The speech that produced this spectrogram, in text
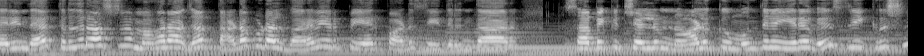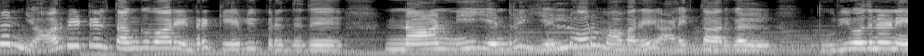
தெரிந்த திருதராஷ்டிர மகாராஜா தடபுடல் வரவேற்பு ஏற்பாடு செய்திருந்தார். சபைக்கு செல்லும் நாளுக்கு முந்தின இரவு ஸ்ரீ கிருஷ்ணன் யார் வீட்டில் தங்குவார் என்ற கேள்வி பிறந்தது. நான் நீ என்று எல்லோரும் அவரை அழைத்தார்கள். துரியோதனனே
